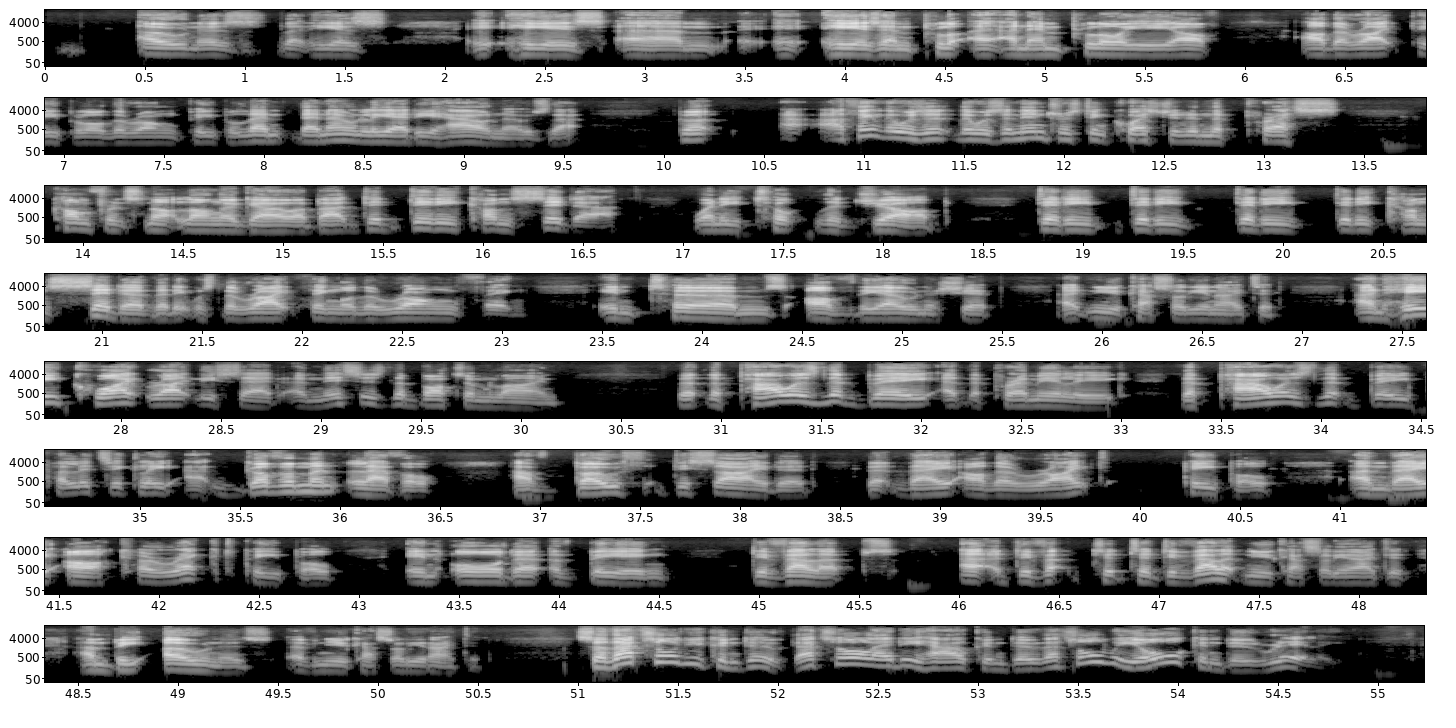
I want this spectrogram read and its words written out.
owners that he is he is um, he is empl- an employee of are the right people or the wrong people, then then only Eddie Howe knows that. But I think there was a there was an interesting question in the press conference not long ago about did did he consider when he took the job did he did he did he did he consider that it was the right thing or the wrong thing in terms of the ownership at Newcastle United and he quite rightly said and this is the bottom line that the powers that be at the Premier League, the powers that be politically at government level, have both decided that they are the right people and they are correct people in order of being developed uh, de- to, to develop Newcastle United and be owners of Newcastle United. So that's all you can do. That's all Eddie Howe can do. That's all we all can do, really.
